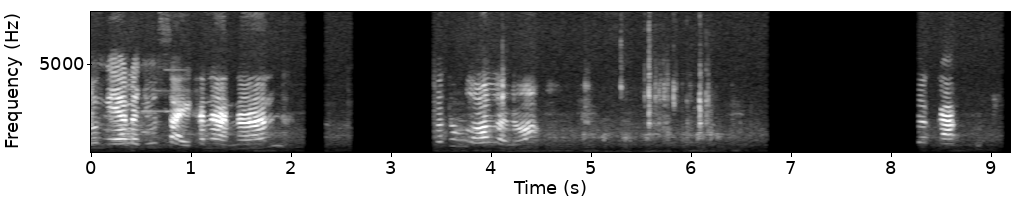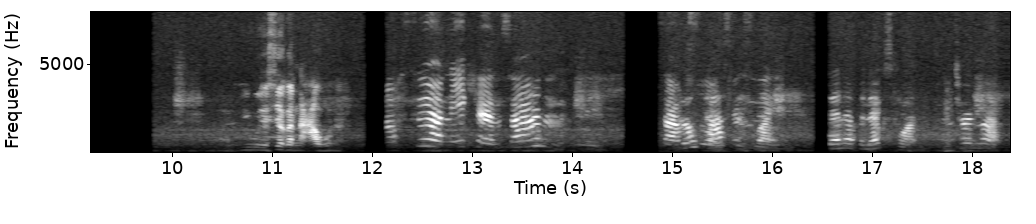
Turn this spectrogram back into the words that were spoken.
ก็แงละยุใส่ขนาดนั้น ก็ต้องร้อนเหรอเนาะเสื้อ กั๊กอยู่ในเสื้อกันหนาวคนน่ะเอาเสื้อนี้แขนสั้นสาม Go ส่วน past this light. Then at the next one, turn left.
